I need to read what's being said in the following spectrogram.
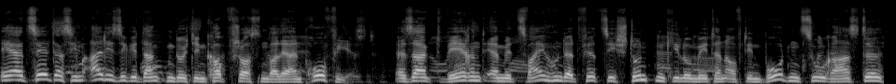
Er erzählt, dass ihm all diese Gedanken durch den Kopf schossen, weil er ein Profi ist. Er sagt, während er mit 240 Stundenkilometern auf den Boden zuraste,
